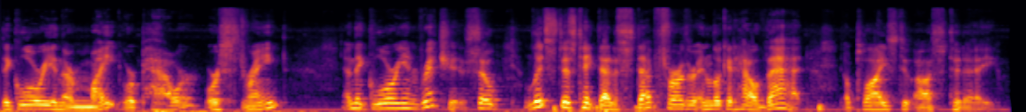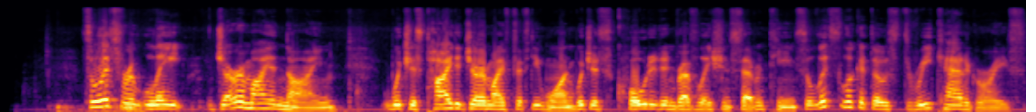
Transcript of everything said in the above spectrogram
they glory in their might or power or strength, and they glory in riches. So let's just take that a step further and look at how that applies to us today. So let's relate Jeremiah 9 which is tied to Jeremiah 51, which is quoted in Revelation 17. So let's look at those three categories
